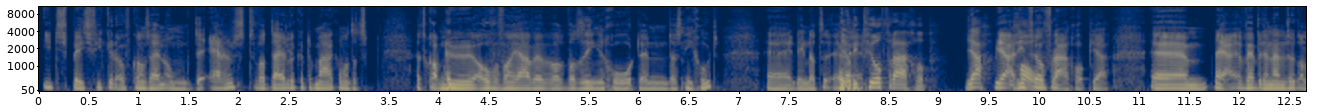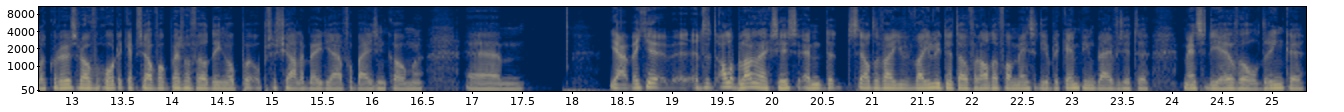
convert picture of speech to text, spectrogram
iets specifieker over kan zijn om de ernst wat duidelijker te maken. Want het, het kwam nu over van, ja, we hebben wat, wat dingen gehoord en dat is niet goed. Eh, ik denk dat... eh, Het riep veel vragen op. Ja, ja, die veel vragen op, ja. Ehm, nou ja, we hebben daarna natuurlijk alle coureurs erover gehoord. Ik heb zelf ook best wel veel dingen op, op sociale media voorbij zien komen. Ehm, ja, weet je, het, het allerbelangrijkste is, en hetzelfde waar, jullie het net over hadden, van mensen die op de camping blijven zitten, mensen die heel veel drinken,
